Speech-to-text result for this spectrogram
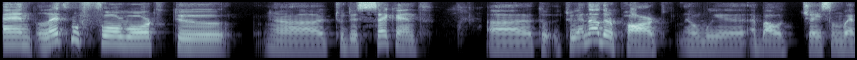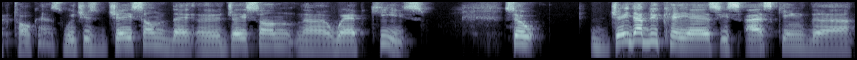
And let's move forward to uh, to the second uh, to, to another part uh, we, about JSON Web Tokens, which is JSON the, uh, JSON uh, Web Keys. So JWKS is asking the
